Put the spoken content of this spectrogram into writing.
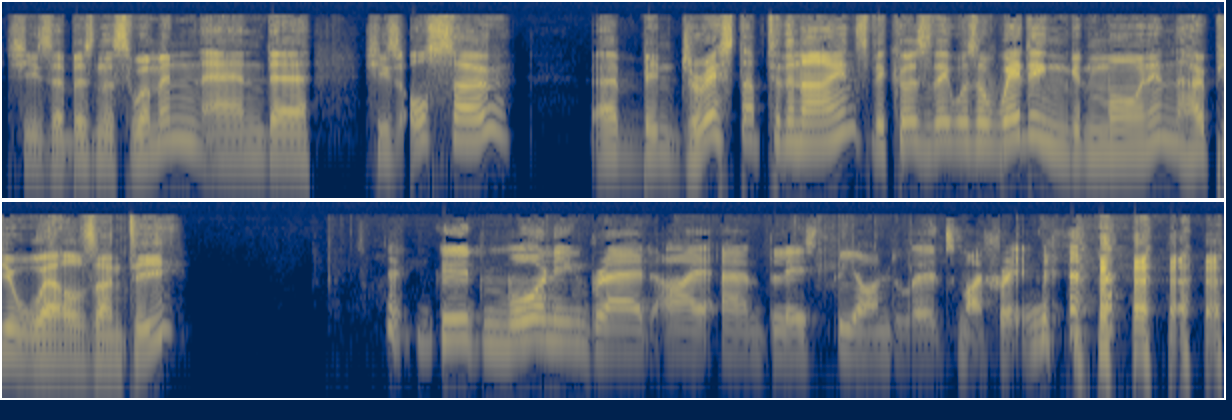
She's a businesswoman. And uh, she's also uh, been dressed up to the nines because there was a wedding. Good morning. Hope you're well, Zanti. Good morning, Brad. I am blessed beyond words, my friend.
